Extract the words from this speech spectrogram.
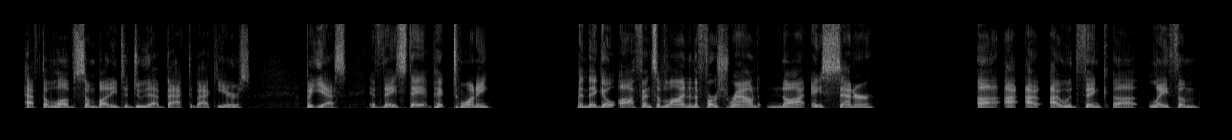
have to love somebody to do that back to back years. But yes, if they stay at pick 20 and they go offensive line in the first round, not a center, uh, I, I, I, would think uh, Latham,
